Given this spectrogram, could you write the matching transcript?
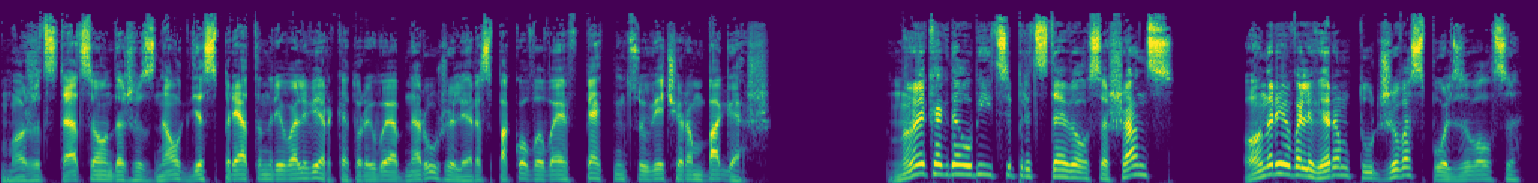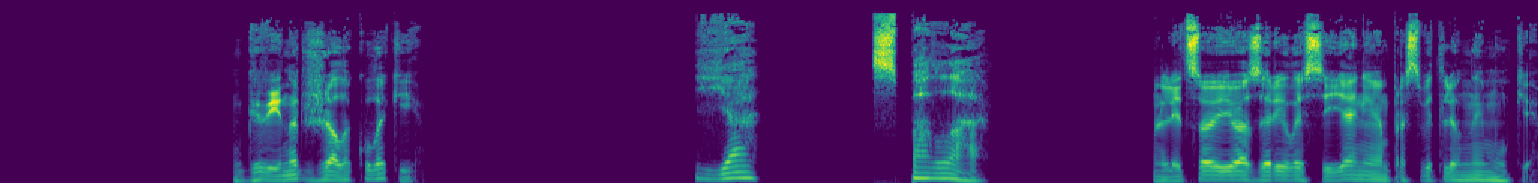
Может, статься он даже знал, где спрятан револьвер, который вы обнаружили, распаковывая в пятницу вечером багаж. Ну и когда убийце представился шанс, он револьвером тут же воспользовался. Гвина сжала кулаки. «Я Спала. Лицо ее озарилось сиянием просветленной муки.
